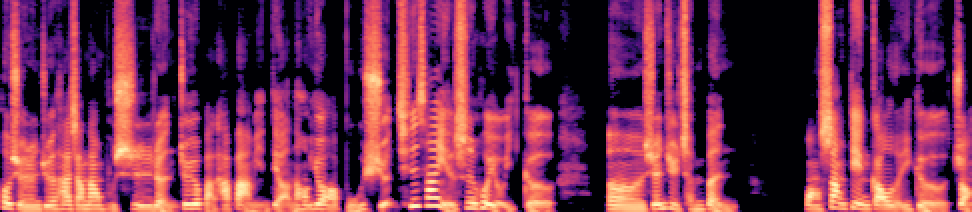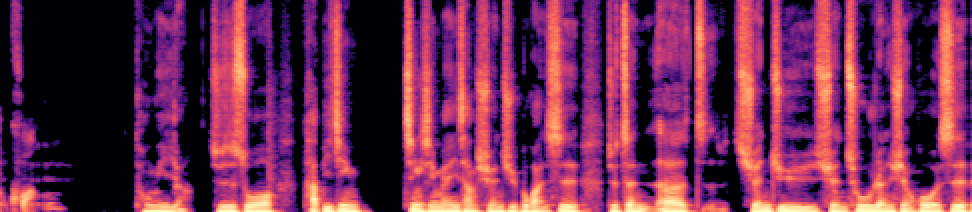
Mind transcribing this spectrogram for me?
候选人觉得他相当不适任，就又把他罢免掉，然后又要补选，其实他也是会有一个呃选举成本往上垫高的一个状况。同意啊，就是说他毕竟。进行每一场选举，不管是就真呃选举选出人选，或者是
